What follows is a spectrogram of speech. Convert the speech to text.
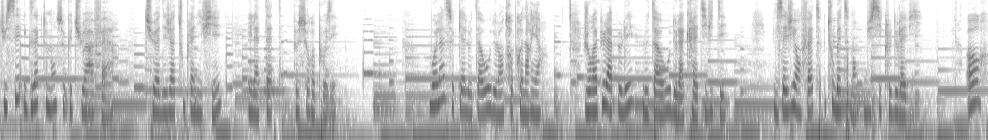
Tu sais exactement ce que tu as à faire. Tu as déjà tout planifié et la tête peut se reposer. Voilà ce qu'est le Tao de l'entrepreneuriat. J'aurais pu l'appeler le Tao de la créativité. Il s'agit en fait tout bêtement du cycle de la vie. Or,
